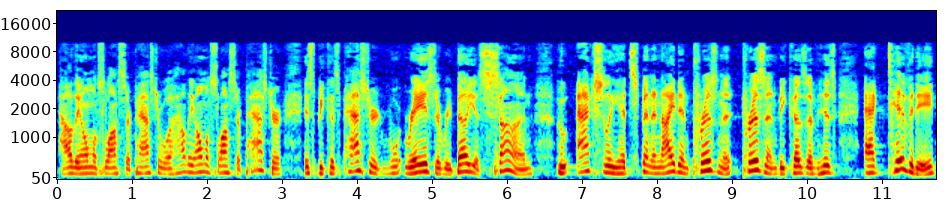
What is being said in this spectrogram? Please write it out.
how they almost lost their pastor. Well, how they almost lost their pastor is because pastor raised a rebellious son who actually had spent a night in prison, prison because of his activity.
